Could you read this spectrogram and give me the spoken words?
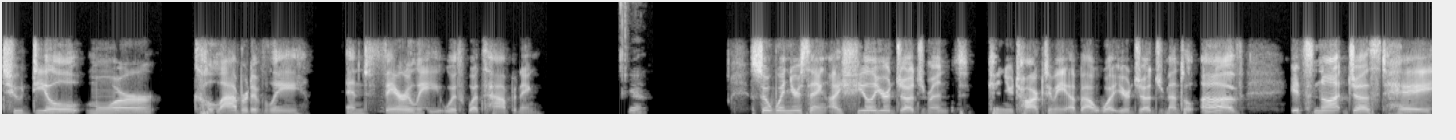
to deal more collaboratively and fairly with what's happening. Yeah. So when you're saying, I feel your judgment, can you talk to me about what you're judgmental of? It's not just, hey,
